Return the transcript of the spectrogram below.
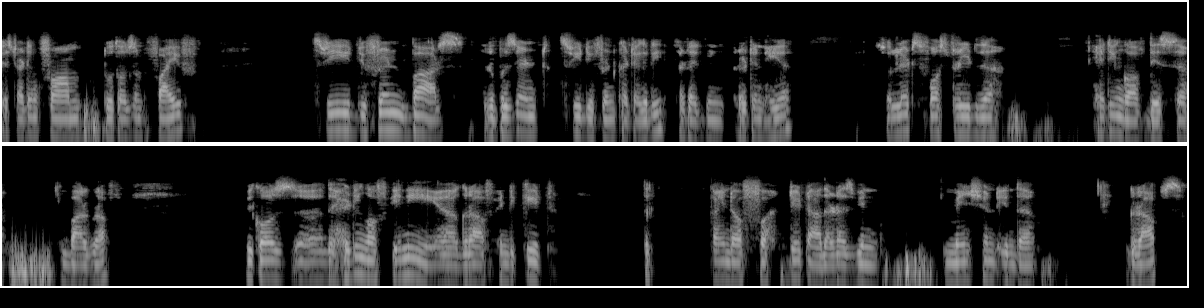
Starting from 2005 three different bars represent three different category that has been written here. So let's first read the heading of this uh, bar graph because uh, the heading of any uh, graph indicate the kind of uh, data that has been mentioned in the graphs.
